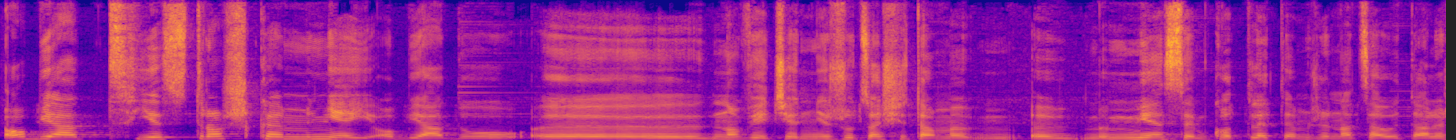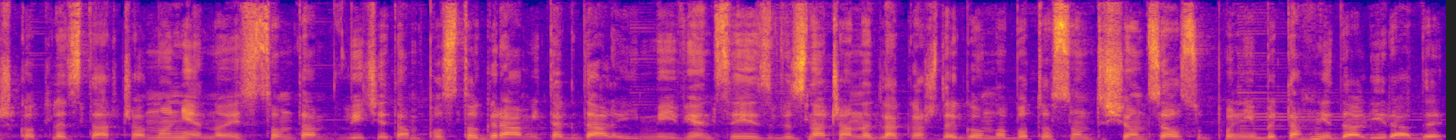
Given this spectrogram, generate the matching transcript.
Obiad jest troszkę mniej obiadu. yy, No wiecie, nie rzuca się tam y, y, mięsem, kotletem, że na cały talerz kotlet starcza. No nie, no jest, są tam, wiecie, tam po 100 gram i tak dalej. Mniej więcej jest wyznaczane dla każdego, no bo to są tysiące osób, oni by tam nie dali rady.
